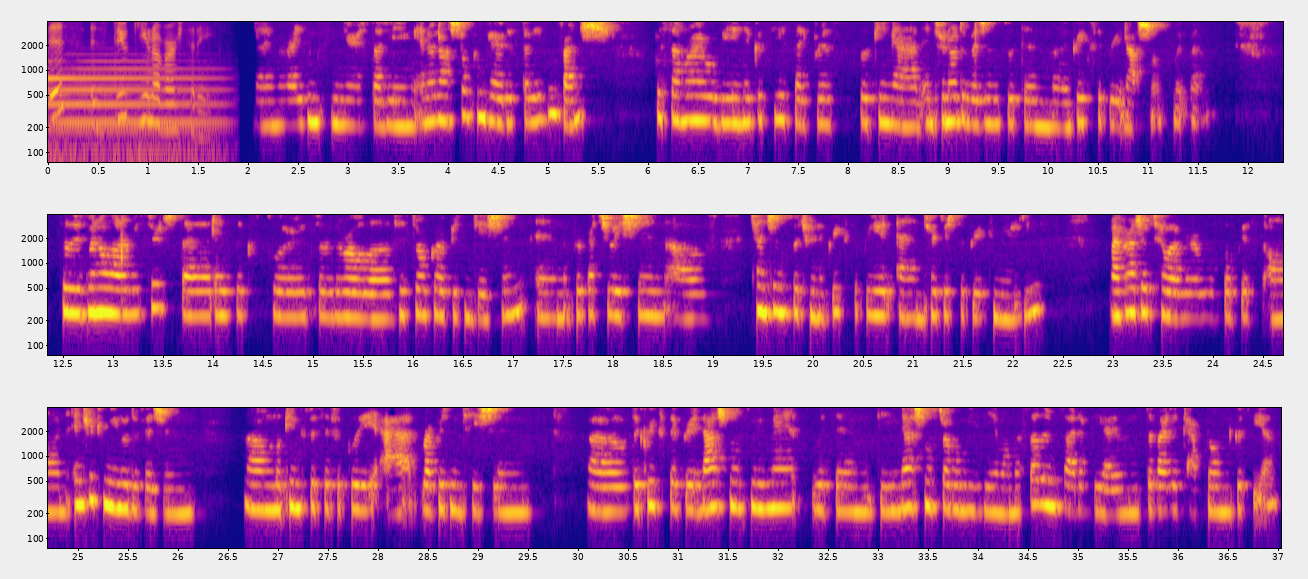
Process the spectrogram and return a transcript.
This is Duke University. I'm a rising senior studying international comparative studies in French. This summer I will be in Nicosia, Cyprus, looking at internal divisions within the Greek Cypriot nationalist movement. So there's been a lot of research that has explored sort of the role of historical representation in the perpetuation of tensions between the Greek Cypriot and Turkish Cypriot communities. My project, however, will focus on intercommunal division, um, looking specifically at representations of the Greek Cypriot nationalist movement within the National Struggle Museum on the southern side of the island's divided capital, Nicosia.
